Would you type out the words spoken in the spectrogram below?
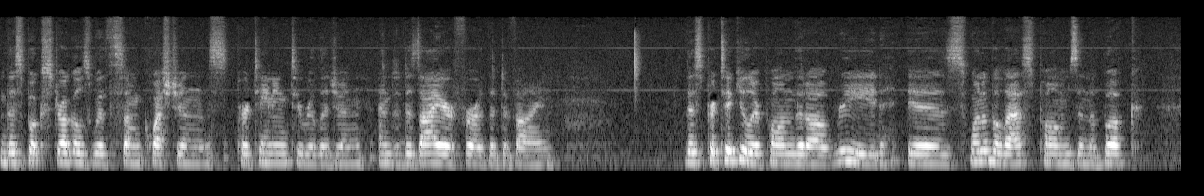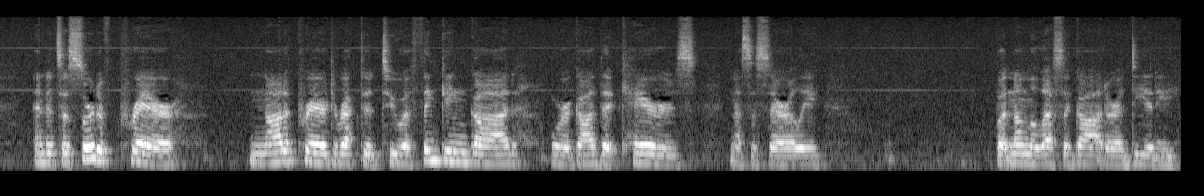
This book struggles with some questions pertaining to religion and a desire for the divine. This particular poem that I'll read is one of the last poems in the book, and it's a sort of prayer, not a prayer directed to a thinking God or a God that cares necessarily, but nonetheless a God or a deity.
